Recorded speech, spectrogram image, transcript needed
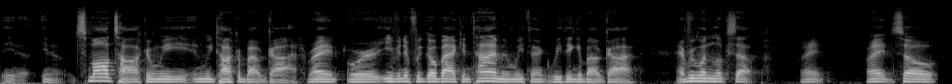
you know, you know, small talk, and we and we talk about God, right, or even if we go back in time and we think we think about God, everyone looks up, right, right, so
